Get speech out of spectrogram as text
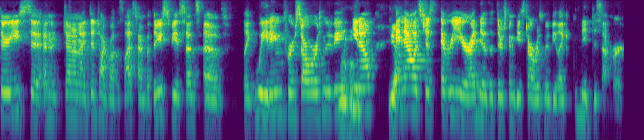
there used to, and Jenna and I did talk about this last time, but there used to be a sense of like waiting for a Star Wars movie, Mhm. you know? Yeah. And now it's just every year I know that there's going to be a Star Wars movie like mid December.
